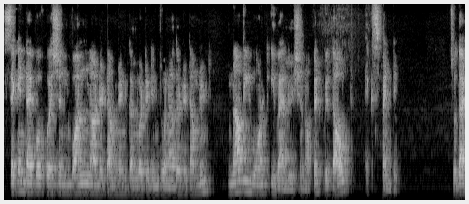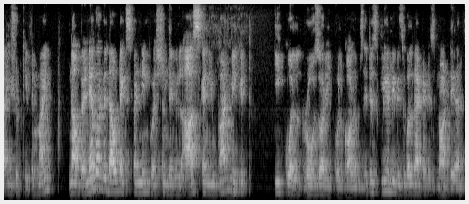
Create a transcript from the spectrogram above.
Second type of question, one determinant converted into another determinant. Now we want evaluation of it without expanding. So that you should keep in mind. Now, whenever without expanding question they will ask and you can't make it equal rows or equal columns, it is clearly visible that it is not there.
